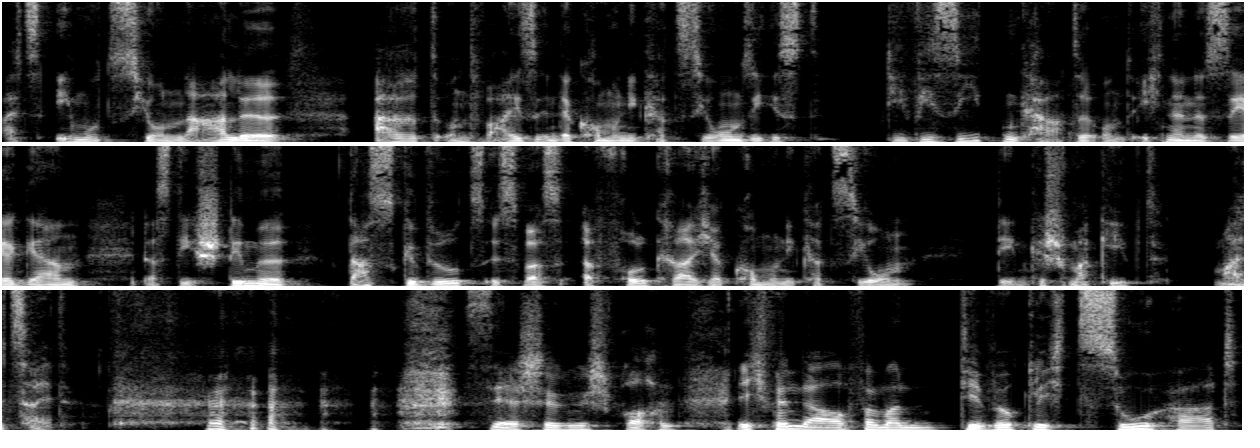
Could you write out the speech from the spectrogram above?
als emotionale Art und Weise in der Kommunikation, sie ist die Visitenkarte und ich nenne es sehr gern, dass die Stimme das Gewürz ist, was erfolgreicher Kommunikation den Geschmack gibt. Mahlzeit. Sehr schön gesprochen. Ich finde auch, wenn man dir wirklich zuhört,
